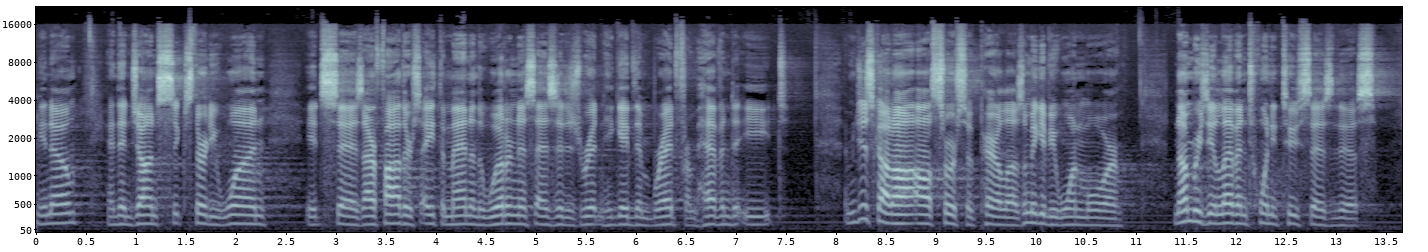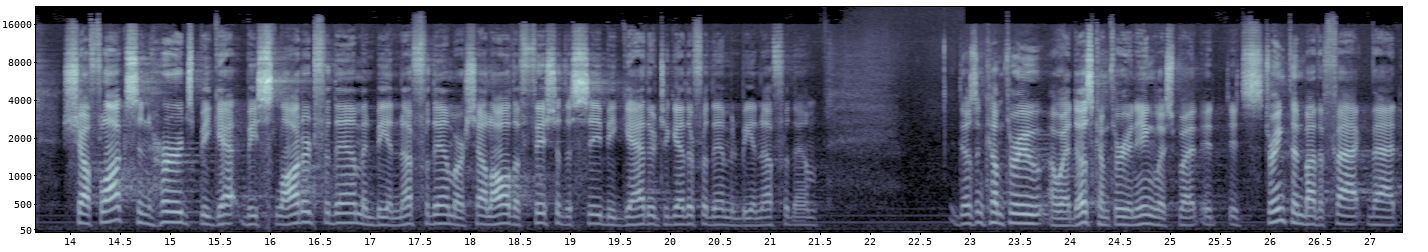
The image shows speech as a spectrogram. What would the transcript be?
you know. And then John 6 31, it says, Our fathers ate the manna in the wilderness, as it is written, He gave them bread from heaven to eat. I mean, just got all, all sorts of parallels. Let me give you one more. Numbers 11 22 says this. Shall flocks and herds be, be slaughtered for them and be enough for them, or shall all the fish of the sea be gathered together for them and be enough for them? It doesn't come through, oh, it does come through in English, but it, it's strengthened by the fact that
